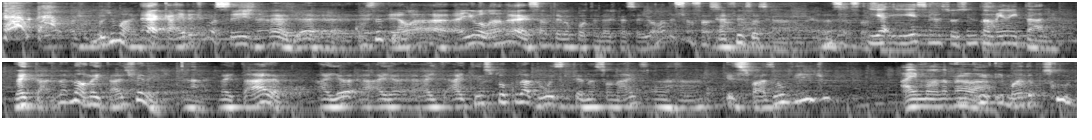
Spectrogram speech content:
ajudou demais. É, a carreira de vocês, né? É, é, é, com certeza. Ela, a Yolanda, você não teve oportunidade de conhecer. A Yolanda é sensacional. É sensacional. cara. Ela é sensacional. E, e esse raciocínio também na Itália. Na Itália, não, na Itália é diferente. Ah, Na Itália, aí, aí, aí, aí tem os procuradores internacionais, aham. eles fazem um vídeo Aí manda pra lá. e, e mandam para os clubes.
